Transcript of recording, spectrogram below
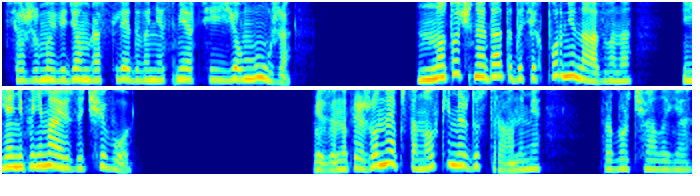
Все же мы ведем расследование смерти ее мужа. Но точная дата до сих пор не названа, и я не понимаю, из-за чего. Из-за напряженной обстановки между странами, пробурчала я.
